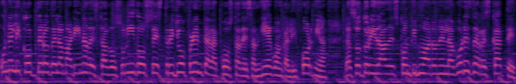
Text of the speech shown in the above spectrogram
Un helicóptero de la Marina de Estados Unidos se estrelló frente a la costa de San Diego, en California. Las autoridades continuaron en labores de rescate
